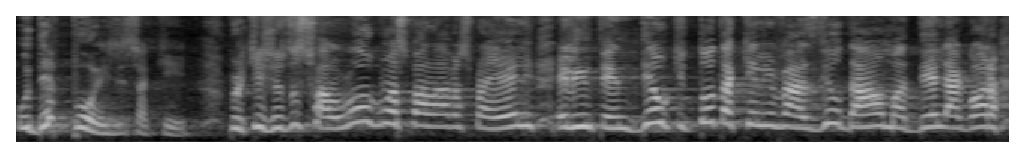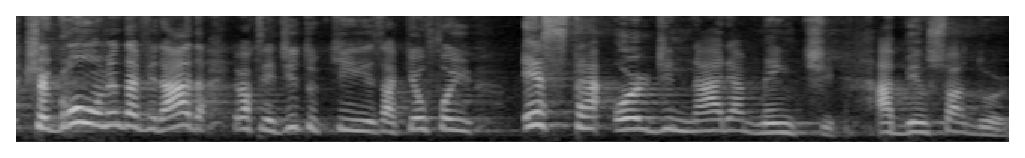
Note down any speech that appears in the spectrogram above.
o depois disso aqui. Porque Jesus falou algumas palavras para ele, ele entendeu que todo aquele vazio da alma dele agora chegou o momento da virada. Eu acredito que Zaqueu foi extraordinariamente abençoador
